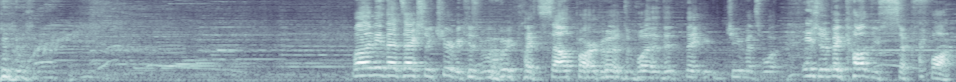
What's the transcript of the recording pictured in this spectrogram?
well, I mean, that's actually true because when we played South Park, one of the, one of the thing, achievements wa- should have been called you sick fuck.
